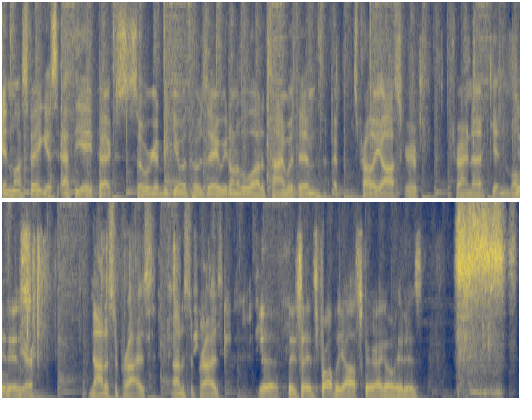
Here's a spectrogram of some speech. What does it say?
in Las Vegas at the Apex. So we're going to begin with Jose. We don't have a lot of time with him. It's probably Oscar trying to get involved here. Not a surprise. Not a surprise. Yeah, they say it's probably Oscar. I go, it is.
